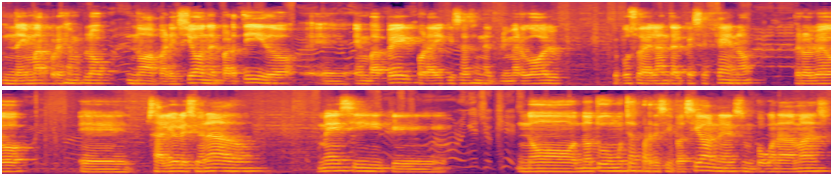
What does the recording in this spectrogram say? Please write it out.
Neymar, por ejemplo, no apareció en el partido, eh, Mbappé por ahí quizás en el primer gol que puso adelante al PSG, ¿no? Pero luego eh, salió lesionado, Messi, que no, no tuvo muchas participaciones, un poco nada más.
